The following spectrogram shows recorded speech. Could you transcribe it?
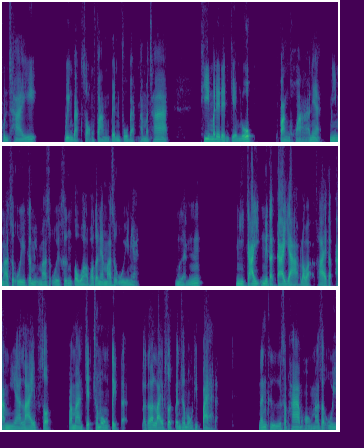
คุณใช้วิงแบ็กสองฝั่งเป็นฟูลแบ็กธรรมชาติ ที่ไม่ได้เด่นเกมลุก ฝั่งขวาเนี่ย มีมาสอุยก็มีมาสอุยครึ่งตัว เพราะตอนนี้มาสอุยเนี่ย เหมือนมีกายมีแต่กายหยาบแล้วอะคล้ายกับอาเมียไลฟ์สด ประมาณเจ็ดชั่วโมงติดอะแล้วก็ไลฟ์สดเป็นชั่วโมงที่แปดอะนั่นคือสภาพของมาสอุย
